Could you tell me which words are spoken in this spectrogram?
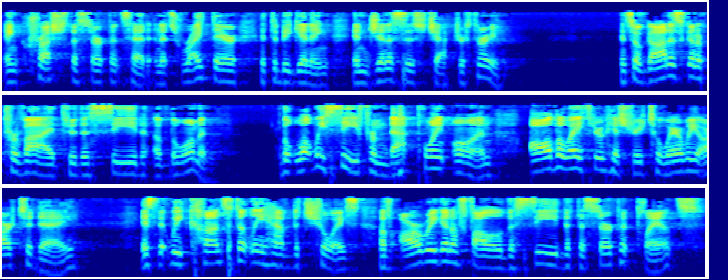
and crush the serpent's head. And it's right there at the beginning in Genesis chapter 3. And so God is going to provide through the seed of the woman. But what we see from that point on, all the way through history to where we are today, is that we constantly have the choice of are we going to follow the seed that the serpent plants,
